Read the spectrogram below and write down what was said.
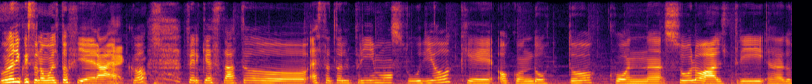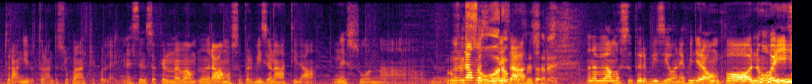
uno di cui sono molto fiera, ecco, perché è stato, è stato il primo studio che ho condotto con solo altri eh, dottorandi e dottorande, solo con altri colleghi, nel senso che non, avevamo, non eravamo supervisionati da nessun professore non, eravamo, esatto, non avevamo supervisione, quindi eravamo un po' noi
